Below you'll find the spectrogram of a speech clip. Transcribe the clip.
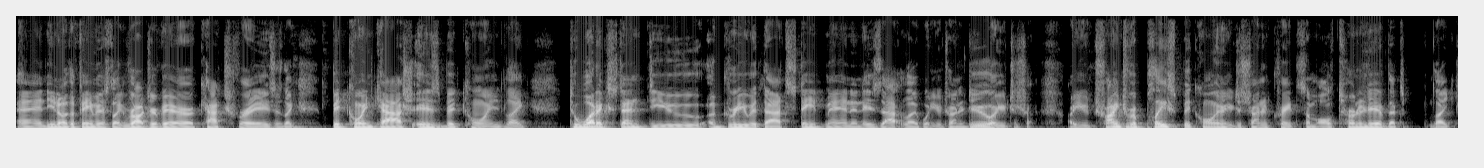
And you know the famous like roger ver catchphrase is like bitcoin cash is bitcoin. Like to what extent do you agree with that statement? And is that like what you're trying to do? Are you just are you trying to replace bitcoin? Or are you just trying to create some alternative that's like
